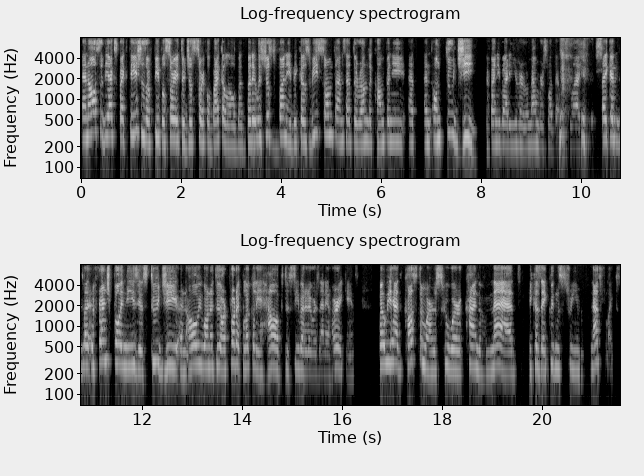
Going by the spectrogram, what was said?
And also the expectations of people sorry to just circle back a little bit but it was just funny because we sometimes had to run the company at and on 2g if anybody even remembers what that was like. Yes. like in like french polynesia is 2g and all we wanted to our product luckily helped to see whether there was any hurricanes. But we had customers who were kind of mad because they couldn't stream netflix.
